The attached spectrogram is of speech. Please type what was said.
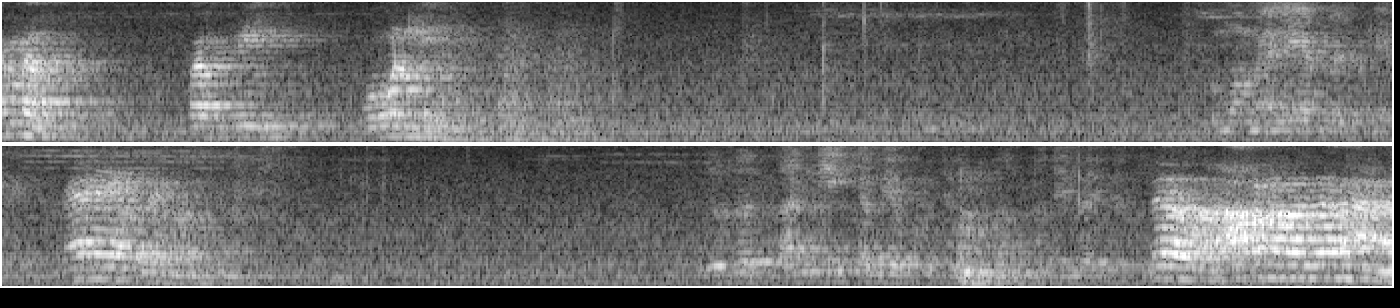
ml per three ஒவ்வொன்லி சும்மா மேலேயே பேசுறீங்க மேலே apply பண்ணணும். இதோட தண்ணி கம்மியாக குடிச்சிருக்கணும் தண்ணி வைக்கிறது சார் ஒரு ஹாஃப் அன் ஹவர் தான் நான்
